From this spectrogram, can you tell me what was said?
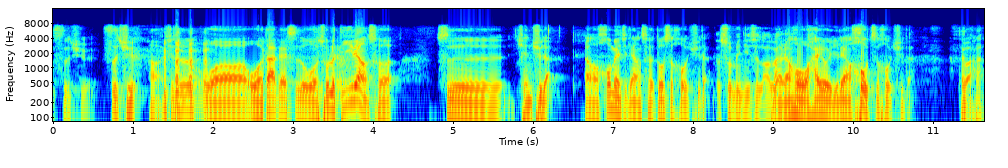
四驱，四驱啊，其实我我大概是我除了第一辆车是前驱的，然后后面几辆车都是后驱的，说明你是老板。然后我还有一辆后置后驱的，对吧？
